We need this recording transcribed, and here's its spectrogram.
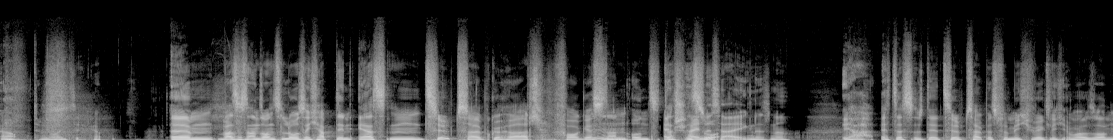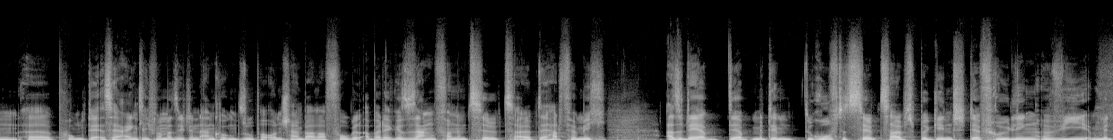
ja. 90, ja. Ähm, was ist ansonsten los? Ich habe den ersten Zilpzalp gehört vorgestern hm. und das Entscheidendes ist so, Ereignis, ne? Ja, das der Zilpzalp ist für mich wirklich immer so ein äh, Punkt. Der ist ja eigentlich, wenn man sich den anguckt, ein super unscheinbarer Vogel, aber der Gesang von dem Zilpzalp, der hat für mich, also der, der mit dem Ruf des Zilpzalps beginnt der Frühling wie mit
